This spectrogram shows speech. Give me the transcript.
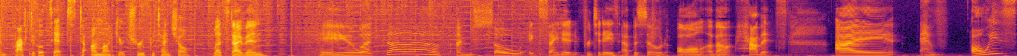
and practical tips to unlock your true potential. Let's dive in. Hey, what's up? I'm so excited for today's episode, all about habits. I have always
